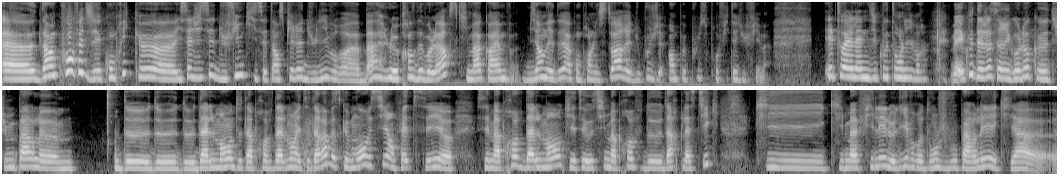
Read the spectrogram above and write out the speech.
d'un coup, en fait, j'ai compris qu'il s'agissait du film qui s'est inspiré du livre bah, Le Prince des voleurs, ce qui m'a quand même bien aidé à comprendre l'histoire, et du coup, j'ai un peu plus profité du film. Et toi, Hélène, du coup, ton livre? Mais écoute, déjà, c'est rigolo que tu me parles de d'allemand, de, ta prof d'allemand, etc. Parce que moi aussi, en fait, c'est euh, c'est ma prof d'allemand qui était aussi ma prof d'art plastique qui, qui m'a filé le livre dont je vous parlais et qui a euh,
